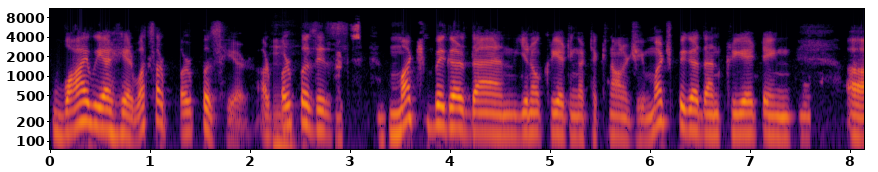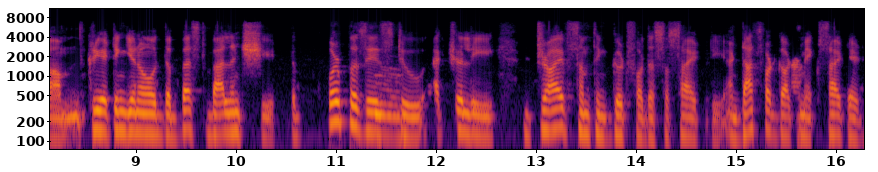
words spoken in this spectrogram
why we are here what's our purpose here? Our mm. purpose is much bigger than you know creating a technology much bigger than creating um, creating you know the best balance sheet. The purpose is mm. to actually drive something good for the society and that's what got me excited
